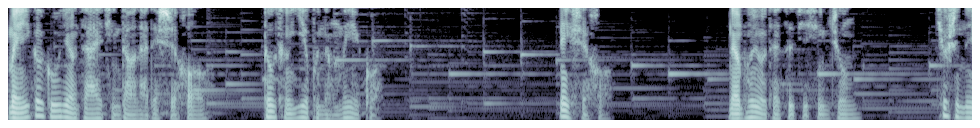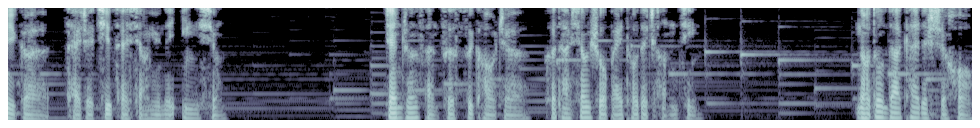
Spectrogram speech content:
每一个姑娘在爱情到来的时候，都曾夜不能寐过。那时候，男朋友在自己心中。就是那个踩着七彩祥云的英雄，辗转反侧思考着和他相守白头的场景。脑洞大开的时候，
